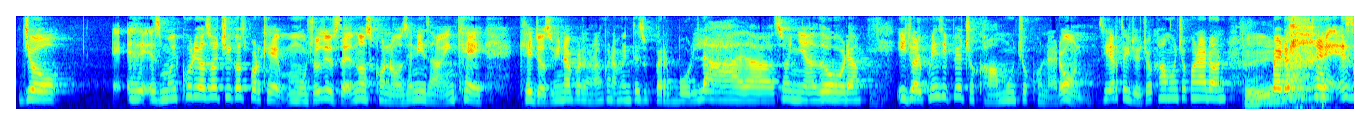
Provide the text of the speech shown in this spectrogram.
Yo e-, es muy curioso, chicos, porque muchos de ustedes nos conocen y saben que, que yo soy una persona con una mente súper volada, soñadora. Y yo al principio chocaba mucho con Aarón, ¿cierto? Y yo chocaba mucho con Aarón, pero es,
